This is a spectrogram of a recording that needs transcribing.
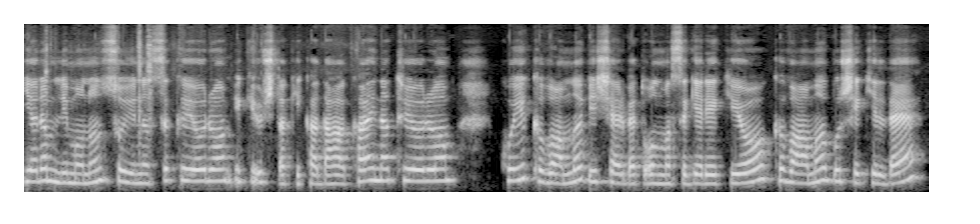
Yarım limonun suyunu sıkıyorum. 2-3 dakika daha kaynatıyorum. Koyu kıvamlı bir şerbet olması gerekiyor. Kıvamı bu şekilde.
